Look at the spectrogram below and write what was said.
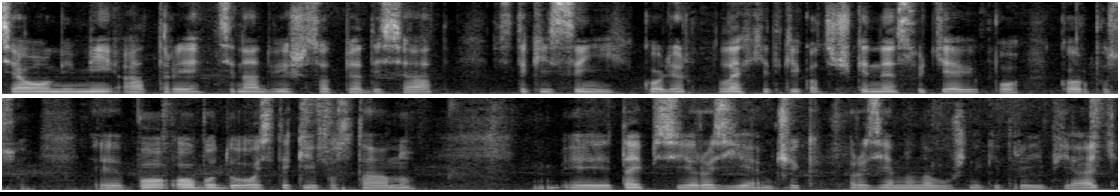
Xiaomi Mi A3, ціна 2650. Ось такий синій колір. Легкі такі коточки, не суттєві по корпусу. Е, По ободу ось такий по стану. Е, Type-C роз'ємчик. Роз'єм на навушники 3,5.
